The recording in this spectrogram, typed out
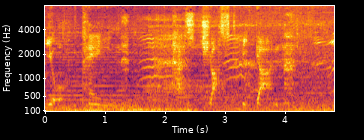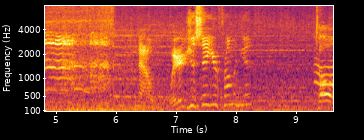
Your pain has just begun. Now, where did you say you're from again? Told.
